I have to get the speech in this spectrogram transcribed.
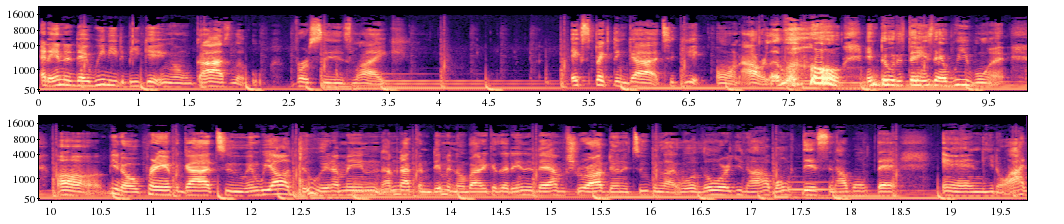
At the end of the day, we need to be getting on God's level versus like expecting God to get on our level and do the things that we want. Um, you know, praying for God to, and we all do it. I mean, I'm not condemning nobody because at the end of the day, I'm sure I've done it too. Been like, well, Lord, you know, I want this and I want that, and you know, I,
